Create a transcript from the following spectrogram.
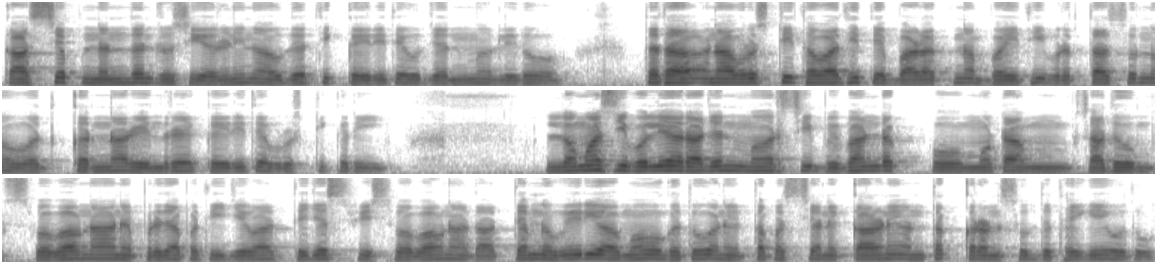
કાશ્યપ નંદન ઋષિ હરણીના ઉદરથી કઈ રીતે જન્મ લીધો? તથા અનાવૃષ્ટિ થવાથી તે બાળકના ભયથી વૃત્તાસુરનો વધ કરનાર ઇન્દ્રએ કઈ રીતે વૃષ્ટિ કરી? લોમાસી બોલ્યા, રાજન, મહર્ષિ વિભાંડક મોટા સાધુ સ્વભાવના અને પ્રજાપતિ જેવા તેજસ્વી સ્વભાવના હતા. તેમનું વીર્ય અમોઘ હતું અને તપસ્યાને કારણે અંતઃકરણ શુદ્ધ થઈ ગયું હતું.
